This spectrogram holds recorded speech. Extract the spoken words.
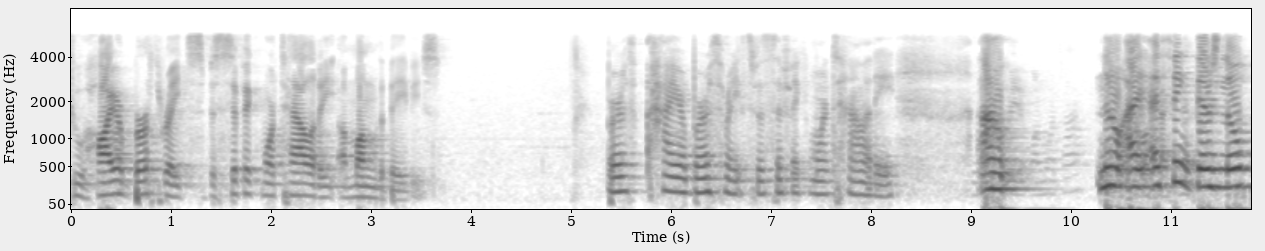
to higher birth rate specific mortality among the babies? Birth, higher birth rate specific mortality. Um, no, I, I think there's no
